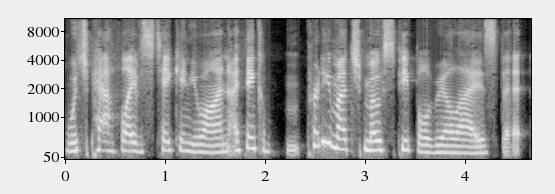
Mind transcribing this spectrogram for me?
which path life's taken you on, I think pretty much most people realize that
